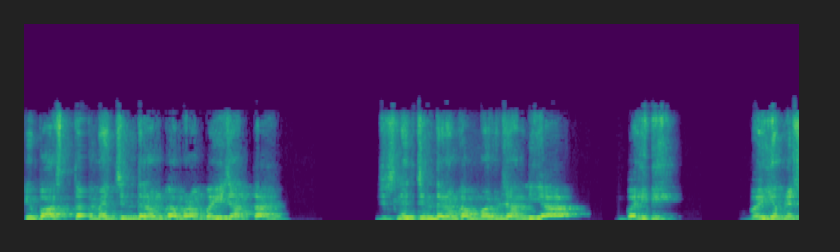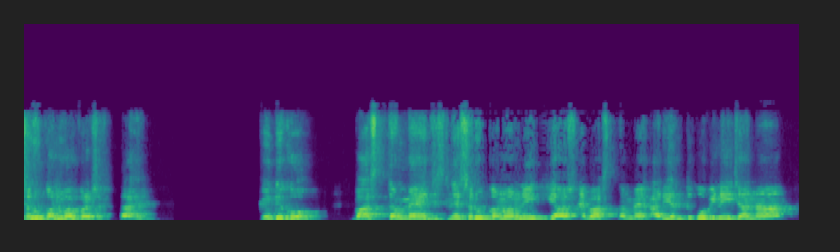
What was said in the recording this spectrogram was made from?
कि वास्तव में जिन धर्म का मर्म वही जानता है। जिसने जिन धर्म का मर्म जान लिया, वही वही अपने स्वरूप का अनुभव कर सकता है। क्योंकि देखो, वास्तव में जिसने स्वरूप का अनुभव नहीं किया, उसने वास्तव में अरियंत को भी नहीं जाना,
